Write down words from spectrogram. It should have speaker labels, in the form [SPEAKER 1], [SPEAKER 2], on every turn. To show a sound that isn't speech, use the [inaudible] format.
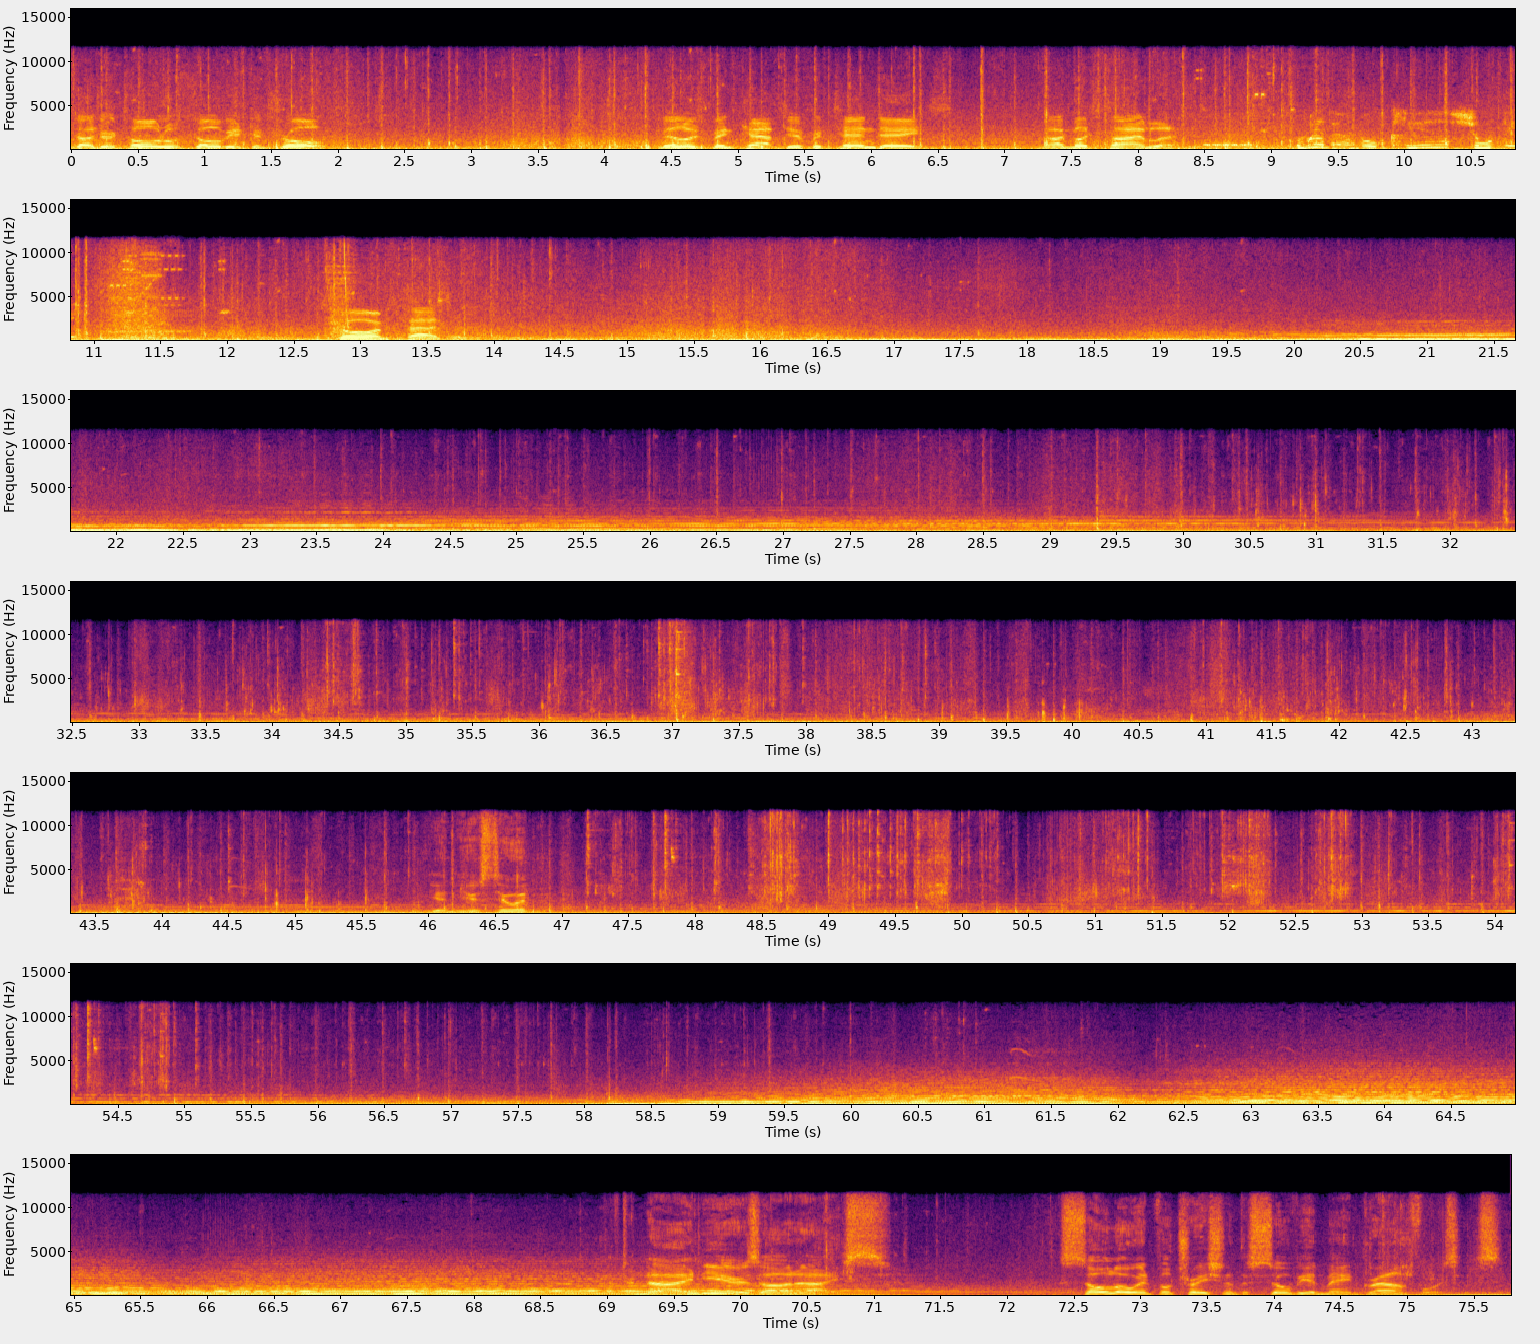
[SPEAKER 1] is under total Soviet control. Miller's been captive for 10 days. Not much time left.
[SPEAKER 2] Weather will clear shortly.
[SPEAKER 1] Storm's passing.
[SPEAKER 3] Used to it? After nine years on ice, solo infiltration of the Soviet main ground forces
